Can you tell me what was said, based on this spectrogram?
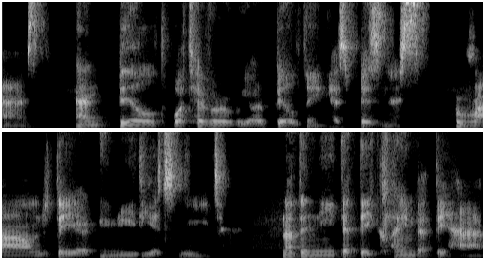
has, and build whatever we are building as business around their immediate need, not the need that they claim that they have,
